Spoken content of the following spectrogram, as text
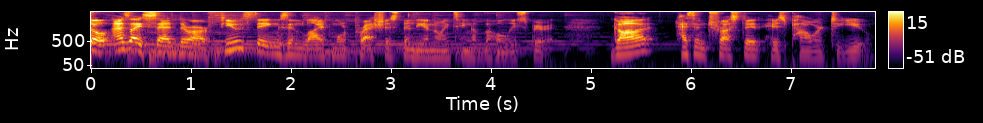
So, as I said, there are few things in life more precious than the anointing of the Holy Spirit. God has entrusted His power to you.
